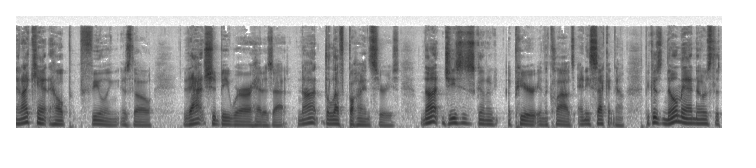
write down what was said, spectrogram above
And I can't help feeling as though that should be where our head is at, not the Left Behind series, not Jesus is going to appear in the clouds any second now, because no man knows the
